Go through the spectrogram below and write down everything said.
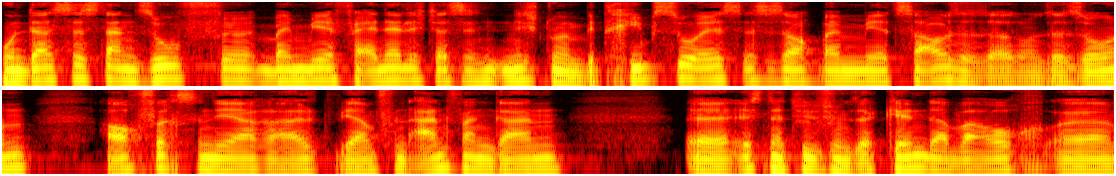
Und das ist dann so für, bei mir veränderlich, dass es nicht nur im Betrieb so ist, es ist auch bei mir zu Hause so. Also unser Sohn, auch 14 Jahre alt, wir haben von Anfang an, äh, ist natürlich unser Kind, aber auch äh,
